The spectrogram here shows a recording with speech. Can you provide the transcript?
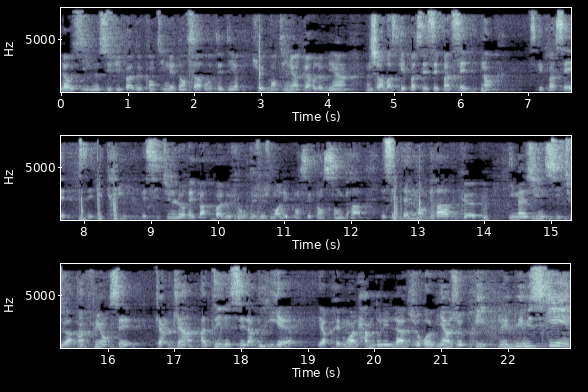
là aussi, il ne suffit pas de continuer dans sa route et dire je vais continuer à faire le bien, Inch'Allah ce qui est passé c'est passé. Non, ce qui est passé, c'est écrit, et si tu ne le répares pas le jour du jugement, les conséquences sont graves. Et c'est tellement grave que, imagine si tu as influencé quelqu'un à délaisser la prière, et après moi, alhamdulillah, je reviens, je prie, mais lui, miskin,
